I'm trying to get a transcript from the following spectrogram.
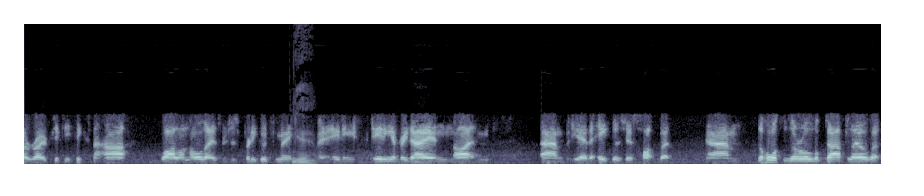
I rode 56 and a half while on holidays, which is pretty good for me. Yeah. Eating eating every day and night, and um, yeah, the heat was just hot. But um, the horses are all looked after. They all got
